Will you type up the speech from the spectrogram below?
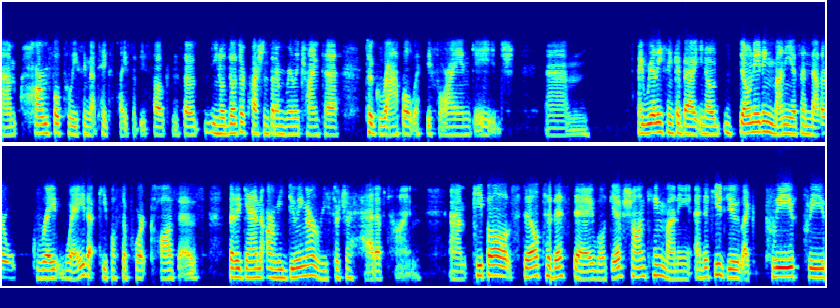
um, harmful policing that takes place of these folks. And so, you know, those are questions that I'm really trying to to grapple with before I engage. Um, I really think about, you know, donating money is another great way that people support causes. But again, are we doing our research ahead of time? Um, people still to this day will give Shaun King money. And if you do, like, please, please,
